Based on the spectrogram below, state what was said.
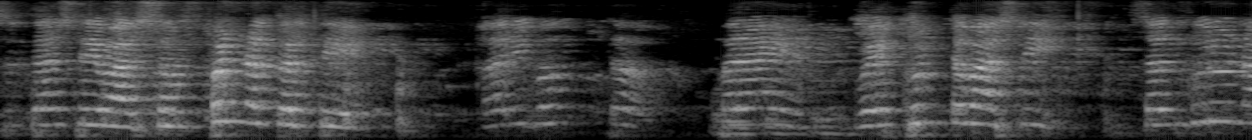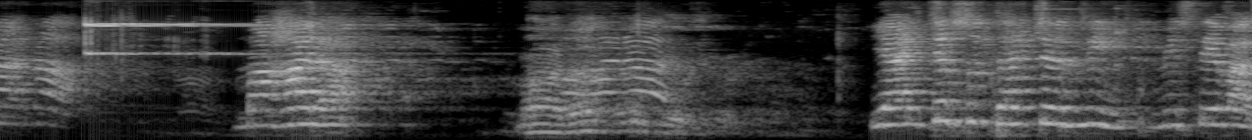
सुद्धा सेवा संपन्न करते. हरिभक्त परायण वैकुंठवासी सद्गुरु नाना महाराज महाराज. यांच्या सुद्धा चरणी मी सेवा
